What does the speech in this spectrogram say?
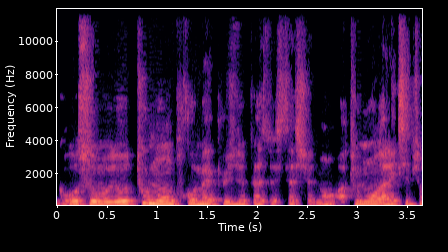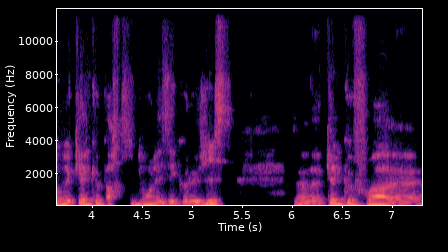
Grosso modo, tout le monde promet plus de places de stationnement, tout le monde à l'exception de quelques partis, dont les écologistes, euh, quelquefois, euh,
